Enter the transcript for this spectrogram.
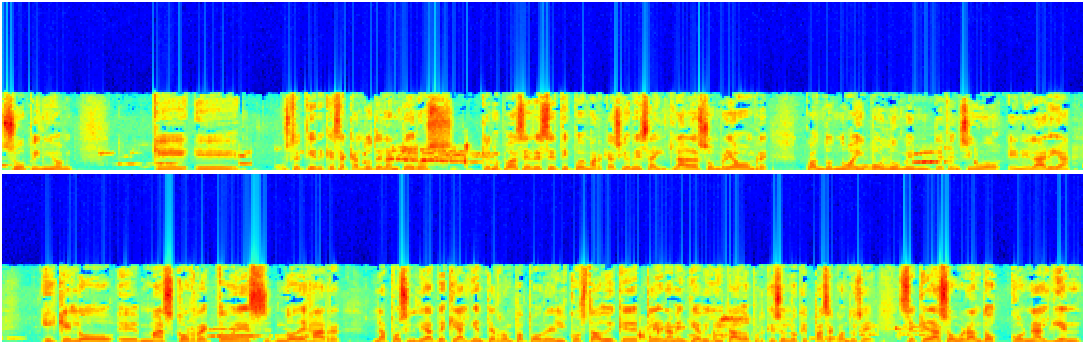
su opinión, que usted tiene que sacar los delanteros, que no puede hacer ese tipo de marcaciones aisladas hombre a hombre cuando no hay volumen defensivo en el área y que lo eh, más correcto es no dejar la posibilidad de que alguien te rompa por el costado y quede plenamente habilitado, porque eso es lo que pasa cuando se, se queda sobrando con alguien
